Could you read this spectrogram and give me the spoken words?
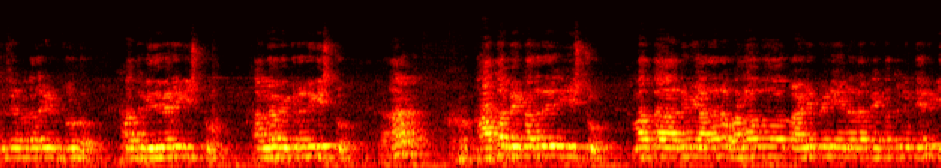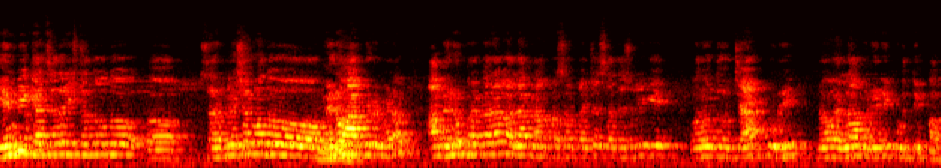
ಇನ್ಸೂರೆನ್ಸ್ ಬೇಕಾದ್ರೆ ಇಷ್ಟು ದುಡ್ಡು. ಮತ್ತು ವಿಧಿವೇರಿಗೆ ಇಷ್ಟು. ಅಂಗವಿಕಲರಿಗೆ ಇಷ್ಟು. ಹಾ ಖಾತಾ ಬೇಕಾದ್ರೆ ಇಷ್ಟು. ಮತ್ತ ನೀವು ಯಾರು ಹೊಲ ಪಾಣಿ ಪೀಣಿ ಏನಾರ ಬೇಕಂತ ನಿಮ್ದು ಏನು ಏನ್ ಬಿ ಕೆಲಸ ಅದ ಇಷ್ಟೊಂದು ಒಂದು ಸರ್ಕ್ಯುಲೇಷನ್ ಒಂದು ಮೆನು ಹಾಕ್ಬಿಡ್ರಿ ಮೇಡಮ್ ಆ ಮೆನು ಪ್ರಕಾರ ಎಲ್ಲ ಗ್ರಾಮ ಪಂಚಾಯತ್ ಪಂಚಾಯತ್ ಸದಸ್ಯರಿಗೆ ಒಂದೊಂದು ಚಾಟ್ ಕೊಡ್ರಿ. ನಾವು ಎಲ್ಲ ಕೊಡ್ತೀವಿ ಪಾಪ.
